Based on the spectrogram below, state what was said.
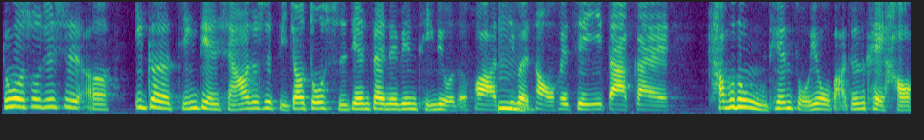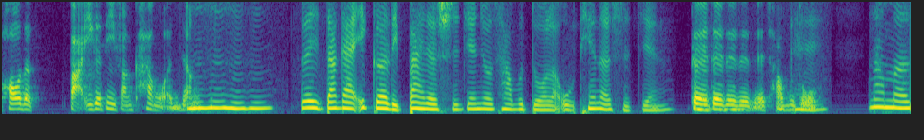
如果说就是呃一个景点想要就是比较多时间在那边停留的话，嗯，基本上我会建议大概差不多五天左右吧，就是可以好好的把一个地方看完这样子。嗯哼哼哼，所以大概一个礼拜的时间就差不多了，五天的时间。对对对对对，差不多。Okay. 那么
